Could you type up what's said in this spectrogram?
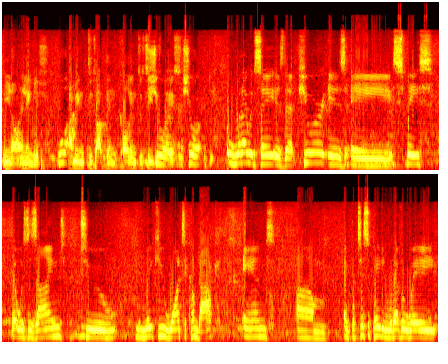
you know, in English? Well, I mean, to talk and call him to see Sure, this place. sure. What I would say is that Pure is a space that was designed to make you want to come back and um, and participate in whatever way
